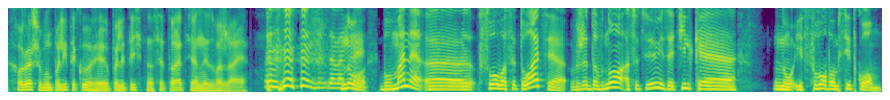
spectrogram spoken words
Хорошому політику геополітична ситуація не зважає. Не заважає. Ну, бо в мене е, слово ситуація вже давно асоціюється тільки ну, із словом сітком.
